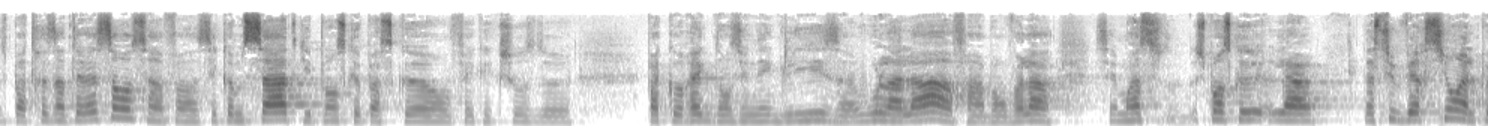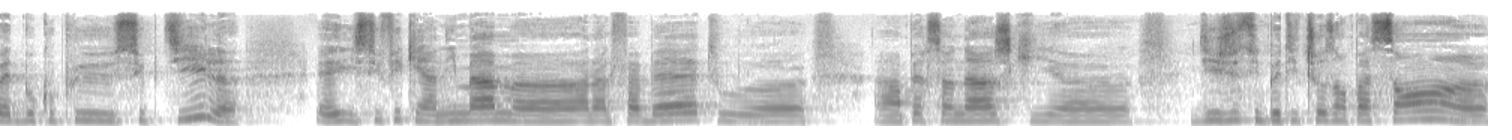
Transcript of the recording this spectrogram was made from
c'est pas très intéressant. C'est comme ça qui pense que parce qu'on fait quelque chose de pas correct dans une église, oulala. Enfin bon, voilà. C'est moi. Je pense que la, subversion, elle peut être beaucoup plus subtile. Il suffit qu'il y ait un imam analphabète ou un personnage qui dit juste une petite chose en passant.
